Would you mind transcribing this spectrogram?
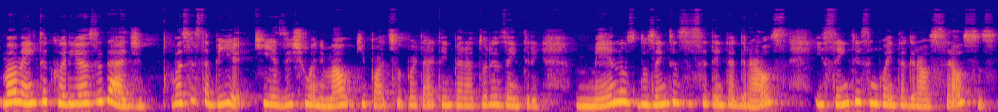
Momento curiosidade. Você sabia que existe um animal que pode suportar temperaturas entre menos 270 graus e 150 graus Celsius?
